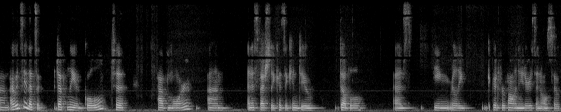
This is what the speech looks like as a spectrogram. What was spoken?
Um, I would say that's a definitely a goal to have more, um, and especially because it can do double as being really good for pollinators and also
